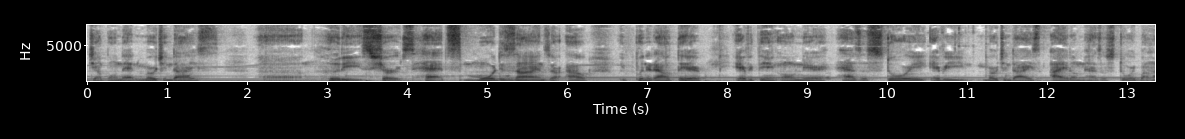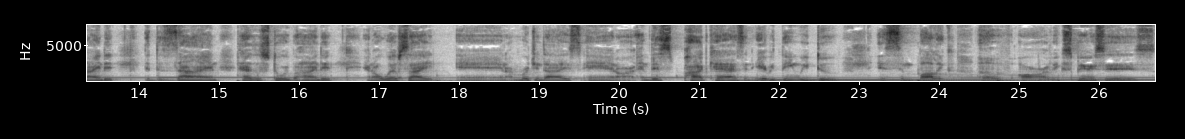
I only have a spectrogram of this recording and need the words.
Jump on that merchandise. Hoodies, shirts, hats, more designs are out. We're putting it out there. Everything on there has a story. Every merchandise item has a story behind it. The design has a story behind it. And our website and our merchandise and our and this podcast and everything we do is symbolic of our experiences,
